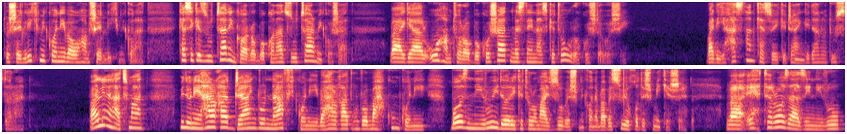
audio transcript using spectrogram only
تو شلیک می‌کنی و او هم شلیک می‌کند. کسی که زودتر این کار را بکند زودتر می‌کشد. و اگر او هم تو را بکشد مثل این است که تو او را کشته باشی. ولی هستن کسایی که جنگیدن رو دوست دارن. بله حتما. می‌دونی هر قد جنگ رو نفی کنی و هر قد اون رو محکوم کنی باز نیرویی داره که تو رو مجذوبش می‌کنه و به سوی خودش می‌کشه. و احتراز از این نیرو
